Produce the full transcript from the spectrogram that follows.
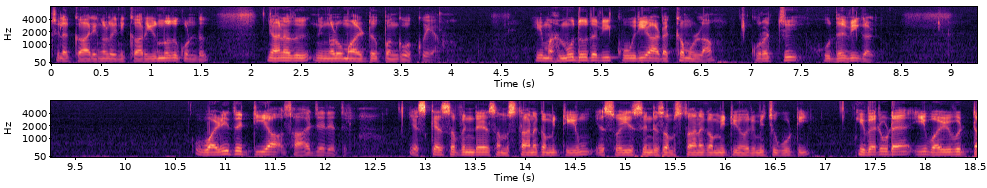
ചില കാര്യങ്ങൾ എനിക്കറിയുന്നത് കൊണ്ട് ഞാനത് നിങ്ങളുമായിട്ട് പങ്കുവെക്കുകയാണ്. ഈ മഹ്മൂദ് ഹുദവി കൂരി അടക്കമുള്ള കുറച്ച് ഹുദവികൾ വഴിതെറ്റിയ സാഹചര്യത്തിൽ എസ് കെ എസ് എഫിന്റെ സംസ്ഥാന കമ്മിറ്റിയും എസ് വൈ എസിന്റെ സംസ്ഥാന കമ്മിറ്റിയും ഒരുമിച്ച് കൂട്ടി ഇവരുടെ ഈ വഴിവിട്ട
